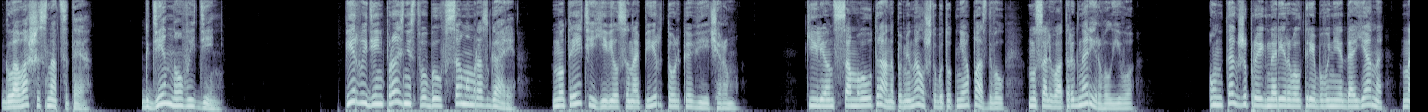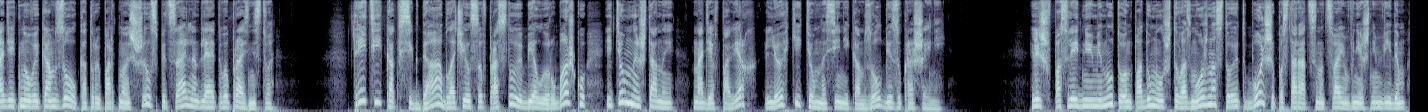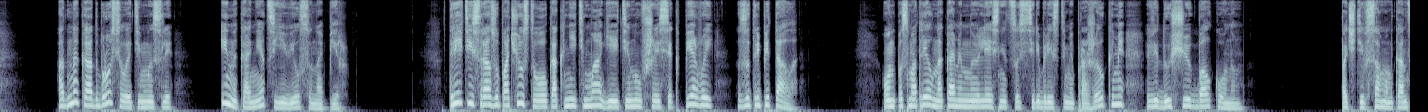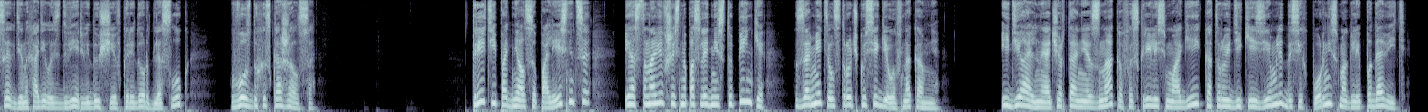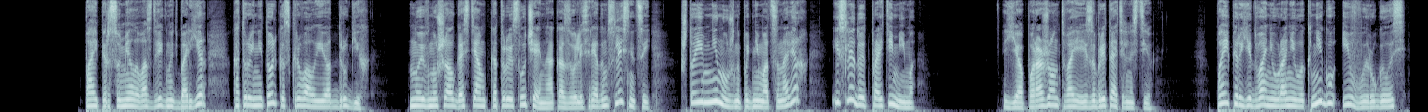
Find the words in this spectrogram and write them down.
Глава 16. Где новый день? Первый день празднества был в самом разгаре, но третий явился на пир только вечером. Киллиан с самого утра напоминал, чтобы тот не опаздывал, но Сальватор игнорировал его. Он также проигнорировал требование Даяна надеть новый камзол, который портной сшил специально для этого празднества — Третий, как всегда, облачился в простую белую рубашку и темные штаны, надев поверх легкий темно-синий камзол без украшений. Лишь в последнюю минуту он подумал, что, возможно, стоит больше постараться над своим внешним видом. Однако отбросил эти мысли и, наконец, явился на пир. Третий сразу почувствовал, как нить магии, тянувшаяся к первой, затрепетала — он посмотрел на каменную лестницу с серебристыми прожилками, ведущую к балконам. Почти в самом конце, где находилась дверь, ведущая в коридор для слуг, воздух искажался. Третий поднялся по лестнице и, остановившись на последней ступеньке, заметил строчку сигилов на камне. Идеальные очертания знаков искрились магией, которую дикие земли до сих пор не смогли подавить. Пайпер сумела воздвигнуть барьер, который не только скрывал ее от других, но и внушал гостям, которые случайно оказывались рядом с лестницей, что им не нужно подниматься наверх и следует пройти мимо. «Я поражен твоей изобретательностью». Пайпер едва не уронила книгу и выругалась.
